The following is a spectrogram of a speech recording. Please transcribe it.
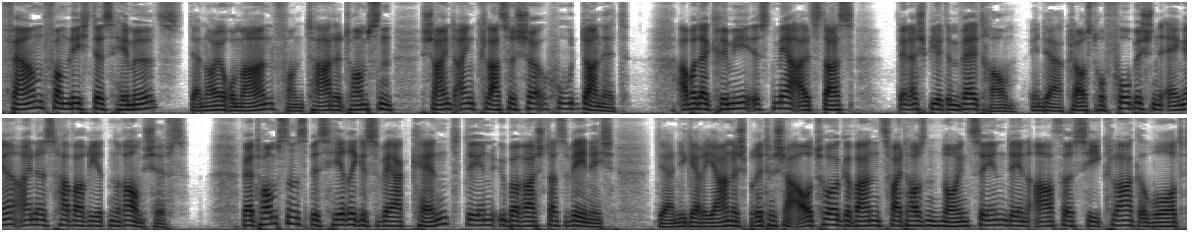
Fern vom Licht des Himmels, der neue Roman von Tade Thompson, scheint ein klassischer Who Done It. Aber der Krimi ist mehr als das, denn er spielt im Weltraum, in der klaustrophobischen Enge eines havarierten Raumschiffs. Wer Thompsons bisheriges Werk kennt, den überrascht das wenig. Der nigerianisch-britische Autor gewann 2019 den Arthur C. Clarke Award,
